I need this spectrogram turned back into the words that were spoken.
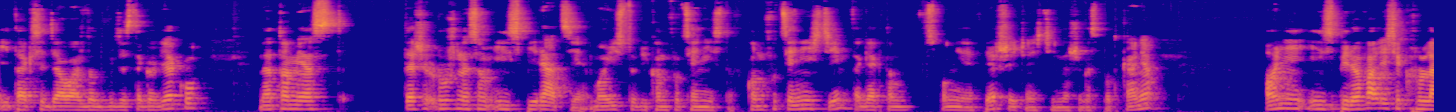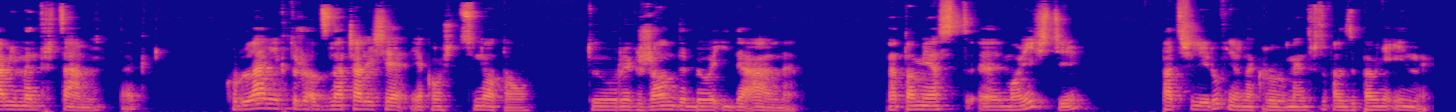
i tak się działo aż do XX wieku. Natomiast też różne są inspiracje moistów i konfucjanistów. Konfucjaniści, tak jak tam wspomniałem w pierwszej części naszego spotkania, oni inspirowali się królami mędrcami, tak? Królami, którzy odznaczali się jakąś cnotą, których rządy były idealne. Natomiast y, moiści patrzyli również na królów mędrców, ale zupełnie innych.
